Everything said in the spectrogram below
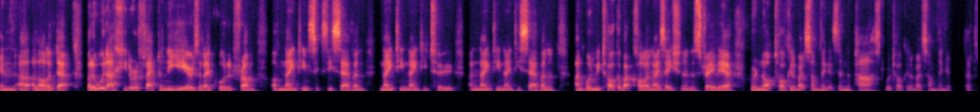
in a, a lot of depth, but I would ask you to reflect on the years that I quoted from of 1967, 1992, and 1997. And when we talk about colonization in Australia, we're not talking about something that's in the past, we're talking about something that's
